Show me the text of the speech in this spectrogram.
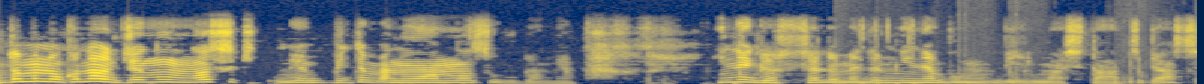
Adamın o kadar canı nasıl gitmiyor? Bir de ben o an nasıl vuramıyorum. Yine gösteremedim. Yine bu bir maç daha atacağız.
